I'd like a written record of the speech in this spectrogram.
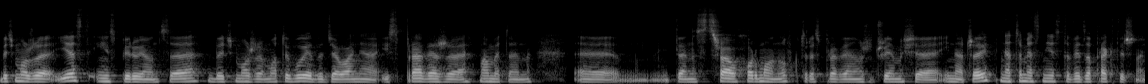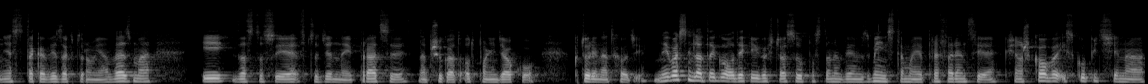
być może jest inspirujące, być może motywuje do działania i sprawia, że mamy ten, ten strzał hormonów, które sprawiają, że czujemy się inaczej. Natomiast nie jest to wiedza praktyczna, nie jest to taka wiedza, którą ja wezmę i zastosuję w codziennej pracy, na przykład od poniedziałku, który nadchodzi. No i właśnie dlatego od jakiegoś czasu postanowiłem zmienić te moje preferencje książkowe i skupić się na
